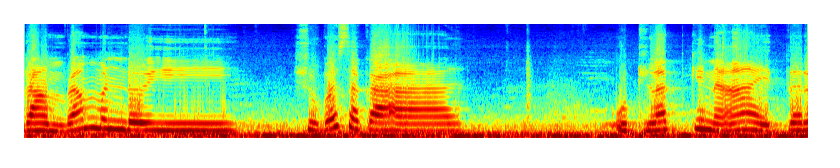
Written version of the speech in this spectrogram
राम राम मंडळी शुभ सकाळ. उठलात की नाही तर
